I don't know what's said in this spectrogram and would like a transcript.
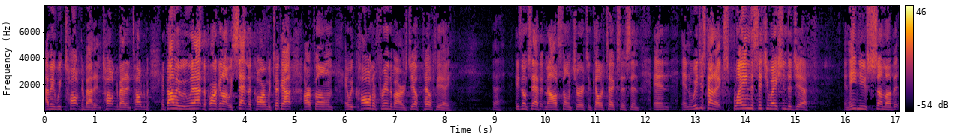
I mean, we talked about it and talked about it and talked about it. And finally, we went out in the parking lot. We sat in the car and we took out our phone and we called a friend of ours, Jeff Peltier. Uh, he's on staff at Milestone Church in Keller, Texas. And, and, and we just kind of explained the situation to Jeff. And he knew some of it.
